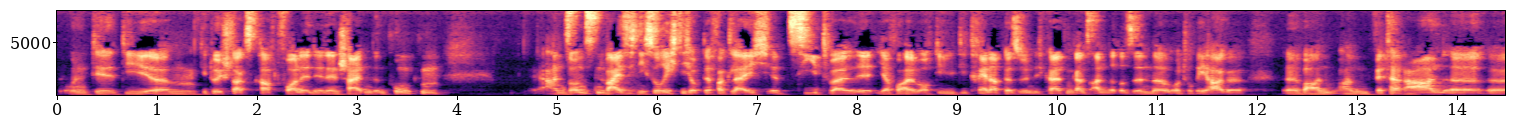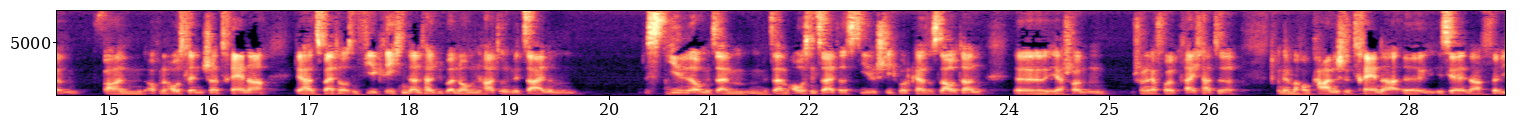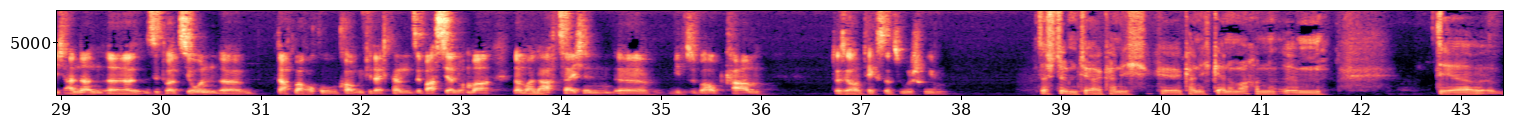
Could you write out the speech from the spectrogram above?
und die, die, ähm, die Durchschlagskraft vorne in den entscheidenden Punkten. Ansonsten weiß ich nicht so richtig, ob der Vergleich äh, zieht, weil äh, ja vor allem auch die, die Trainerpersönlichkeiten ganz andere sind. Ne? Otto Rehage äh, war, ein, war ein Veteran, äh, äh, war ein, auch ein ausländischer Trainer, der halt 2004 Griechenland halt übernommen hat und mit seinem Stil, auch mit seinem, mit seinem Außenseiterstil, Stichwort Kaiserslautern, äh, ja schon, schon erfolgreich hatte. Und der marokkanische Trainer äh, ist ja in einer völlig anderen äh, Situation äh, nach Marokko gekommen. Vielleicht kann Sebastian nochmal noch mal nachzeichnen, äh, wie das überhaupt kam. Du hast ja auch einen Text dazu geschrieben. Das stimmt, ja, kann ich, kann ich gerne machen. Ähm, der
